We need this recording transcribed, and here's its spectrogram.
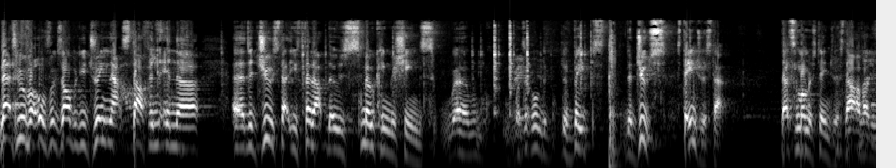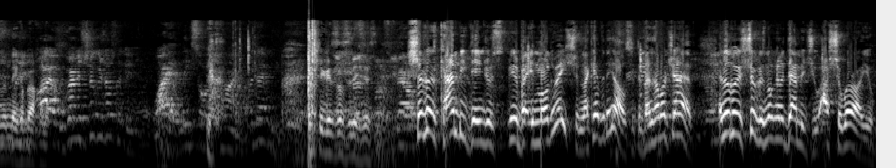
Let's move on. Or, for example, you drink that stuff in, in the uh, the juice that you fill up those smoking machines. Um, what's it called? The, the, vapes, the juice. It's dangerous. That. That's the moment dangerous. That Avadi would make a bracha. Why? Why? It leaks all the time. Sugar's also dangerous. Sugar can be dangerous, you know, but in moderation, like everything else. It depends how much you have. A little bit of sugar is not going to damage you. Asha, where are you?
